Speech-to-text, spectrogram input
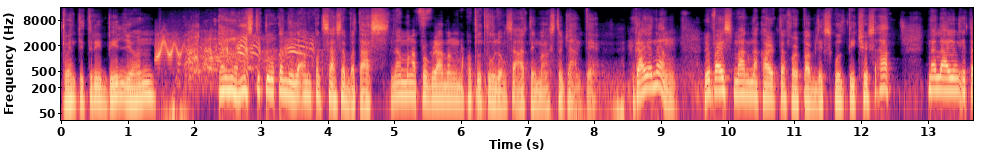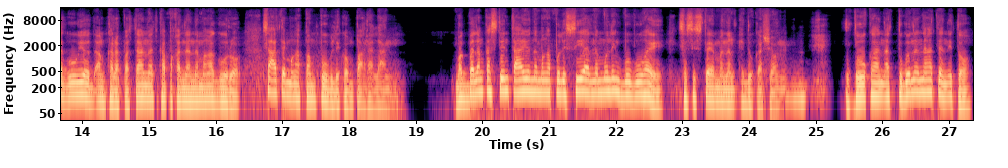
23 billion, ay mas tutukan nila ang pagsasabatas ng mga programang makatutulong sa ating mga estudyante. Gaya ng Revised Magna Carta for Public School Teachers Act na layong itaguyod ang karapatan at kapakanan ng mga guro sa ating mga pampublikong paaralan. Magbalangkas din tayo ng mga pulisiya na muling bubuhay sa sistema ng edukasyon. Tutukan at tugunan natin ito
